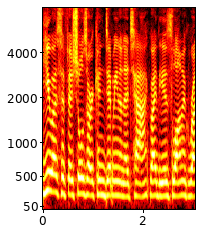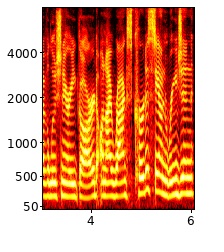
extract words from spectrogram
U.S. officials are condemning an attack by the Islamic Revolutionary Guard on Iraq's Kurdistan region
